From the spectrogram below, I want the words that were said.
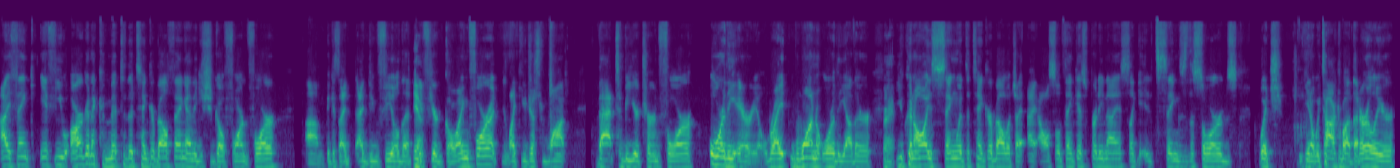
I think if you are going to commit to the Tinkerbell thing, I think you should go four and four um, because I, I do feel that yeah. if you're going for it, like you just want that to be your turn four or the Ariel, right? One or the other. Right. You can always sing with the Tinkerbell, which I, I, also think is pretty nice. Like it sings the swords, which, you know, we talked about that earlier.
